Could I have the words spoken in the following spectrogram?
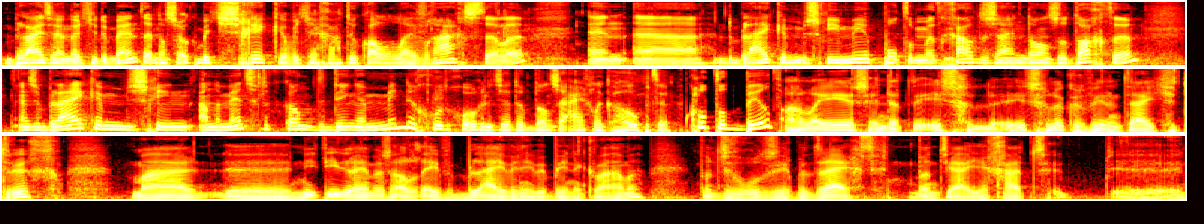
blij zijn dat je er bent. En dat ze ook een beetje schrikken. Want jij gaat natuurlijk allerlei vragen stellen. En uh, er blijken misschien meer potten met goud te zijn dan ze dachten. En ze blijken misschien aan de menselijke kant de dingen minder goed georganiseerd hebben dan ze eigenlijk hoopten. Klopt dat beeld? Allereerst, en dat is, is gelukkig weer een tijdje terug. Maar uh, niet iedereen was altijd even blij wanneer we binnenkwamen. Want ze voelden zich bedreigd. Want ja, je gaat uh,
